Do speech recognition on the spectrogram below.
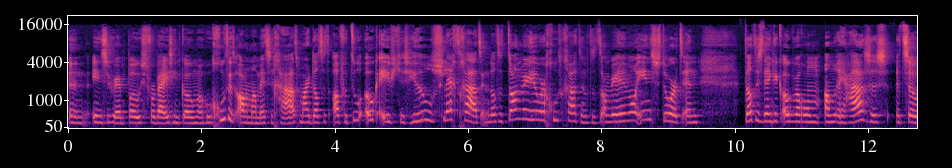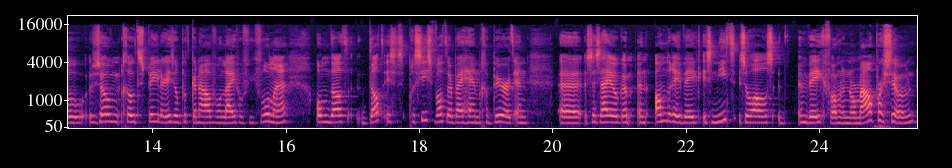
een Instagram-post voorbij zien komen hoe goed het allemaal met ze gaat. Maar dat het af en toe ook eventjes heel slecht gaat. En dat het dan weer heel erg goed gaat. En dat het dan weer helemaal instort. En dat is denk ik ook waarom André Hazes het zo, zo'n grote speler is op het kanaal van Live of Yvonne. Omdat dat is precies wat er bij hem gebeurt. En uh, ze zei ook, een, een andere week is niet zoals een week van een normaal persoon.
